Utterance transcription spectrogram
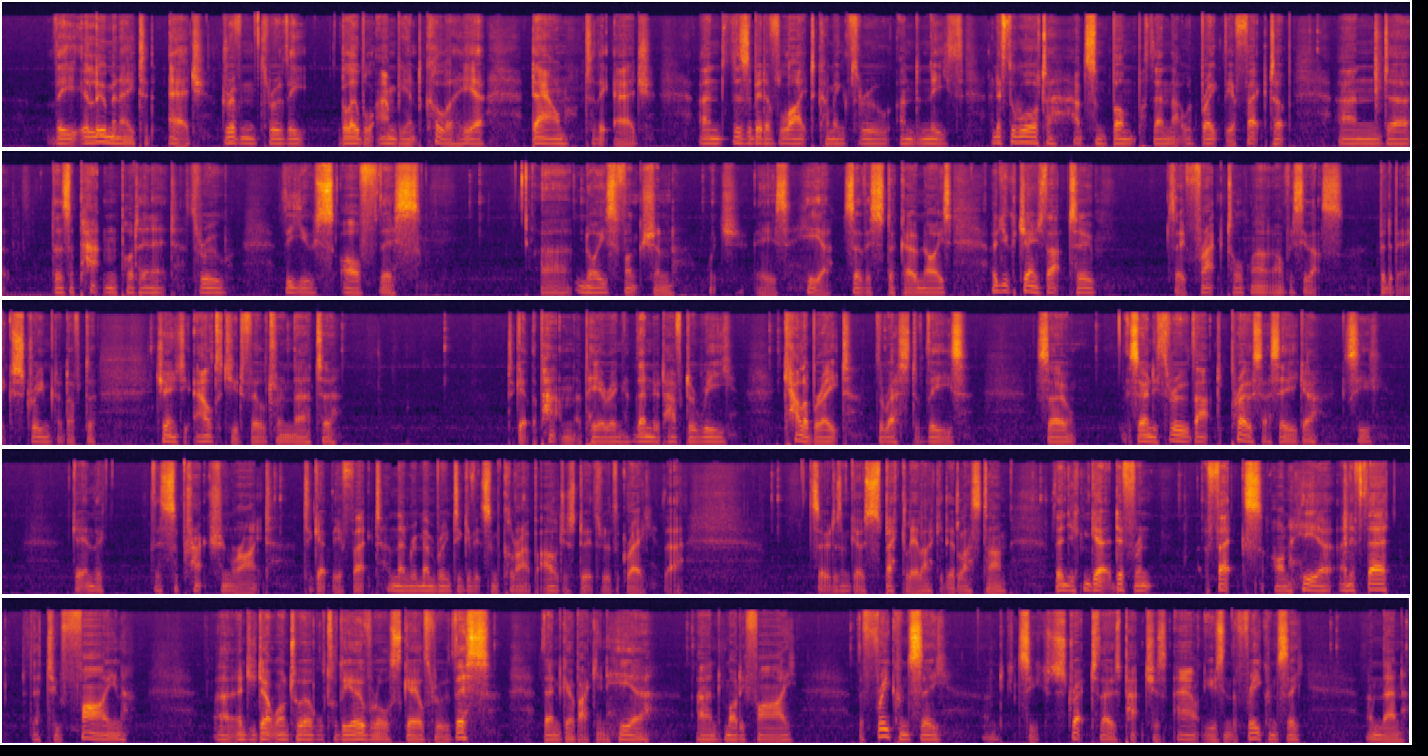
the illuminated edge driven through the global ambient colour here down to the edge and there's a bit of light coming through underneath. And if the water had some bump then that would break the effect up and uh, there's a pattern put in it through the use of this uh, noise function which is here. So this stucco noise and you could change that to say fractal. Well obviously that's a bit a bit extreme. I'd have to change the altitude filter in there to get the pattern appearing then you'd have to recalibrate the rest of these. So it's only through that process here you go see getting the the subtraction right to get the effect and then remembering to give it some colour out but I'll just do it through the grey there so it doesn't go speckly like it did last time. Then you can get different effects on here and if they're they're too fine uh, and you don't want to alter the overall scale through this then go back in here and modify the frequency and you can see you can stretch those patches out using the frequency and then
